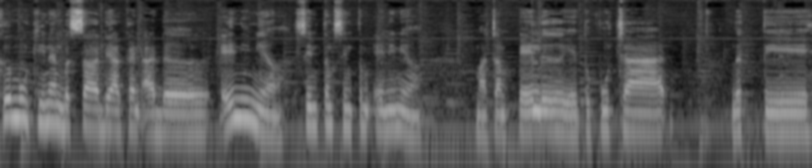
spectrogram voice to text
kemungkinan besar dia akan ada anemia simptom-simptom anemia. Macam pale iaitu pucat letih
